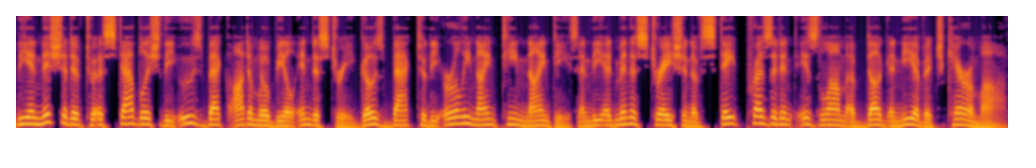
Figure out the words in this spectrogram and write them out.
The initiative to establish the Uzbek automobile industry goes back to the early 1990s and the administration of State President Islam Abduganiyevich Karimov,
